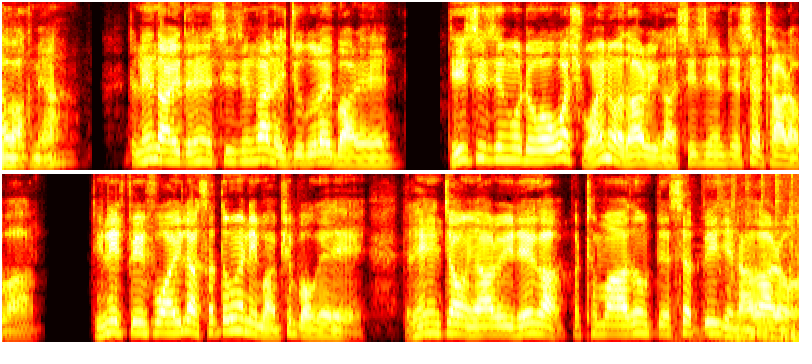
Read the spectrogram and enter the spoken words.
လာပါခင်ဗျာတနင်္သာရီသတင်းအစီအစဉ်ကနေကြိုဆိုလိုက်ပါတယ်ဒီအစီအစဉ်ကို The Watch ဝိုင်းတော်သားတွေကစီစဉ်တင်ဆက်ထားတာပါဒီနေ့ဖေဖော်ဝါရီလ23ရက်နေ့မှာဖြစ်ပေါ်ခဲ့တဲ့သတင်းအကြောင်းအရာတွေတဲကပထမဆုံးတင်ဆက်ပေးနေတာကတော့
